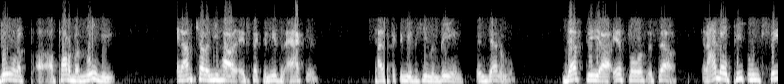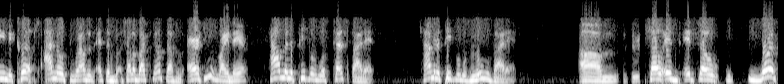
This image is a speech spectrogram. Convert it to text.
doing a, a part of a movie, and I'm telling you how it affected me as an actor, how it affected me as a human being in general, that's the uh, influence itself. And I know people who've seen the clips. I know when I was at the Southern Black Film Festival, Eric, you was right there. How many people was touched by that? How many people was moved by that? Um, mm-hmm. so it's it's so once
